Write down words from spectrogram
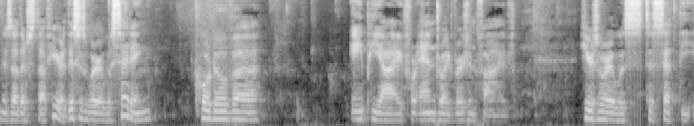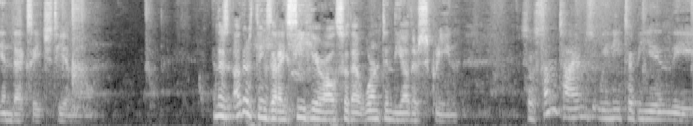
There's other stuff here. This is where it was setting Cordova API for Android version 5. Here's where it was to set the index HTML. And there's other things that I see here also that weren't in the other screen. So sometimes we need to be in the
